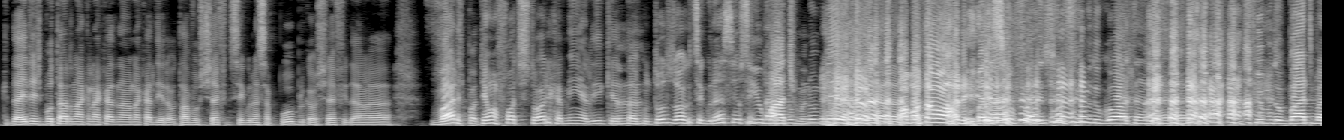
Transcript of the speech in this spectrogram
Que daí eles botaram na, na, na- na cadeira. Tava o chefe de segurança pública, o chefe da. Vários. Tem uma foto histórica minha ali, que tá Aham. com todos os órgãos de segurança e eu E sentado o Batman? No, no meio ali, cara. Pra botar ordem. Parecia, parecia um filme do Gotham, né? O filme do Batman.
